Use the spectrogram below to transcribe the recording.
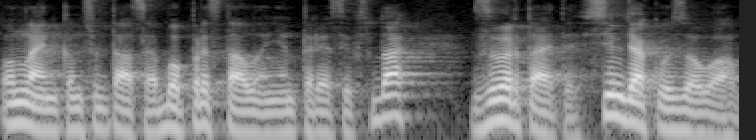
онлайн-консультація або представлення інтересів в судах, звертайте. Всім дякую за увагу.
